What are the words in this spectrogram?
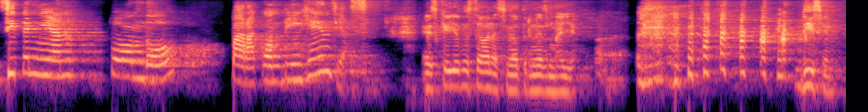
sí tenían fondo para contingencias. Es que ellos no estaban haciendo trenes Maya. Dicen.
